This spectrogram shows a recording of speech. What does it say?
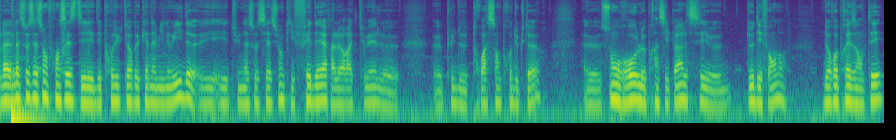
L'Association française des, producteurs de cannabinoïdes est, une association qui fédère à l'heure actuelle euh, euh, plus de 300 producteurs. Euh, son rôle principal, c'est de défendre, de représenter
